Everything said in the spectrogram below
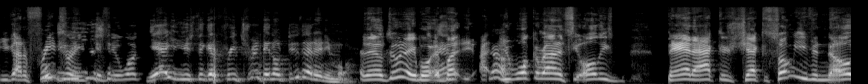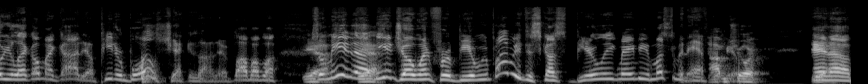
you got a free Well, drink if to- you want. Yeah, you used to get a free drink. They don't do that anymore. They don't do it anymore. Yeah, But no. you walk around and see all these bad actors checks. Some you even know. You're like, oh my god, you know, Peter Boyle's check is on there. Blah blah blah. Yeah, so me and uh, yeah. me and Joe went for a beer. We probably discussed beer league. Maybe it must have been after. I'm sure. And uh, uh,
